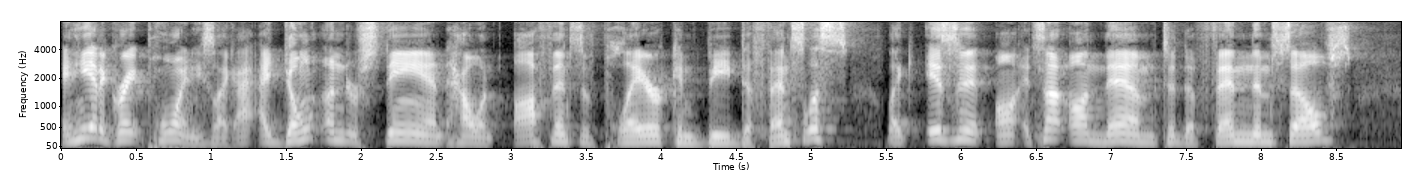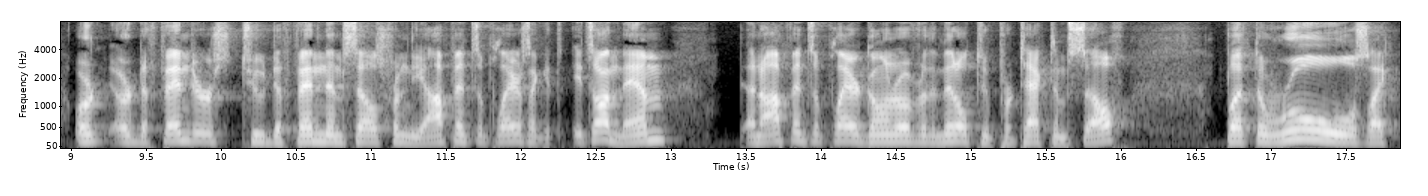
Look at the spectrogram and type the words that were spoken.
And he had a great point. He's like, I, I, don't understand how an offensive player can be defenseless. Like, isn't it on? It's not on them to defend themselves or, or defenders to defend themselves from the offensive players. Like, it's, it's on them, an offensive player going over the middle to protect himself. But the rules, like,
